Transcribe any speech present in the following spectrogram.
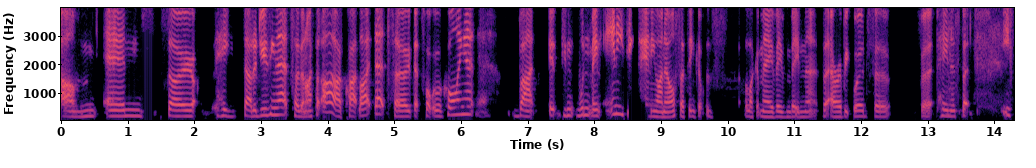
Um, and so he started using that. So then I thought, oh, I quite like that. So that's what we were calling it. Yeah. But it didn't wouldn't mean anything to anyone else. I think it was like it may have even been the, the Arabic word for for penis. But if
